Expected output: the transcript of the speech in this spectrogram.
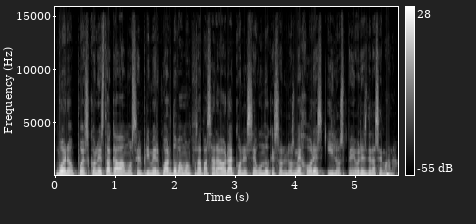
Bueno, pues con esto acabamos el primer cuarto. Vamos a pasar ahora con el segundo, que son los mejores y los peores de la semana.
